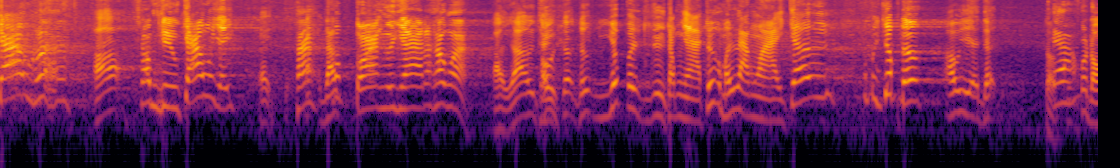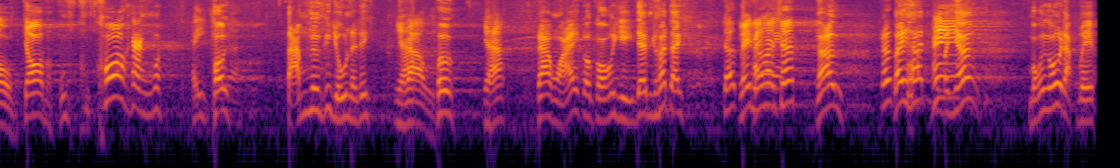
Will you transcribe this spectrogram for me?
cháu nữa hả? Ờ. Sao ông nhiều cháu quá vậy? Ờ, hả? đó. Có toàn người nhà đó không à? Trời ơi thì Thôi. t- t- giúp trong nhà trước mới ra ngoài chứ. Nó mới giúp được. Ôi vậy Trời, Cháu. có đồ cho mà cũng khó khăn quá. Hay thôi chưa? tạm ngưng cái vụ này đi. Dạ. Rồi. phương dạ. Ra ngoài coi còn cái gì đem vô hết đây. Lấy nữa hả sếp. Ừ lấy hết nhưng mà nhớ một cái gối đặc biệt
